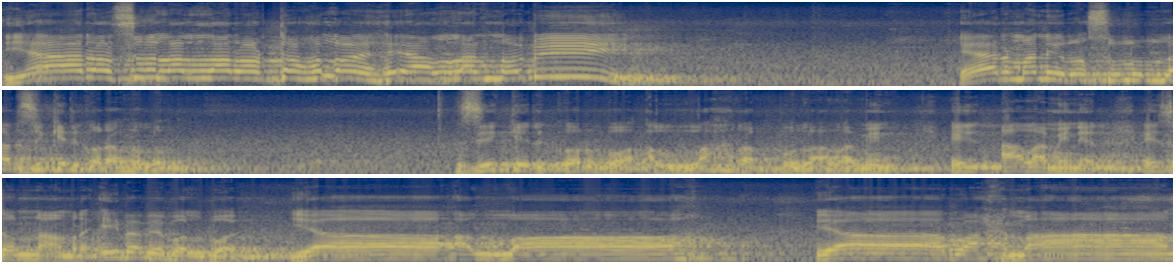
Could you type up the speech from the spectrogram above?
ইয়া রসুল আল্লাহর অর্থ হলো, হে আল্লাহর নবী। এর মানে রসুল্লাহর জিকির করা হলো। জিকির করব আল্লাহ রাব্বুল আলামিন। এই আলামিনের এই জন্য আমরা এইভাবে বলব, ইয়া আল্লাহ, ইয়া রহমান,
